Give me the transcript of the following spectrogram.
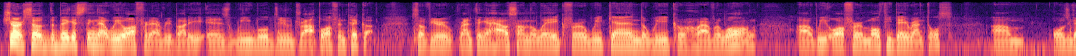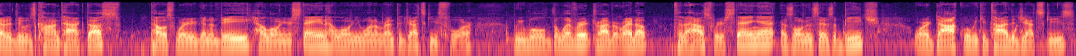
Sure. So the biggest thing that we offer to everybody is we will do drop off and pickup. So if you're renting a house on the lake for a weekend, a week, or however long, uh, we offer multi-day rentals. Um, all you got to do is contact us, tell us where you're going to be, how long you're staying, how long you want to rent the jet skis for. We will deliver it, drive it right up to the house where you're staying at, as long as there's a beach or a dock where we could tie the jet skis,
